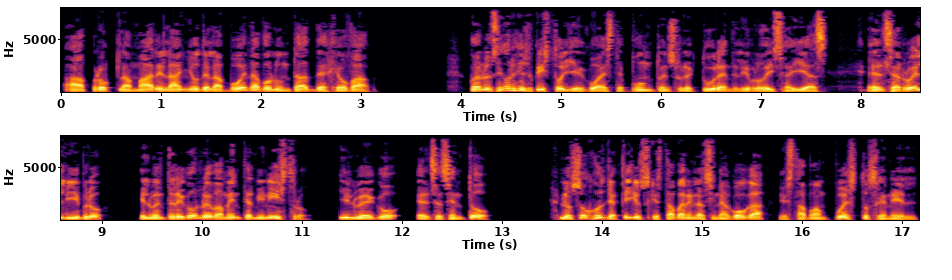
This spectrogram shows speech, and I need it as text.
a proclamar el año de la buena voluntad de Jehová. Cuando el Señor Jesucristo llegó a este punto en su lectura en el libro de Isaías, él cerró el libro y lo entregó nuevamente al ministro, y luego él se sentó. Los ojos de aquellos que estaban en la sinagoga estaban puestos en él,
